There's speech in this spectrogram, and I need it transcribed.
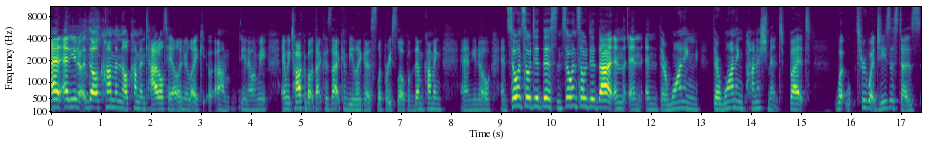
and, and you know they'll come and they'll come and tattletale, and you're like, um, you know, and we and we talk about that because that can be like a slippery slope of them coming and you know, and so and so did this, and so and so did that, and and and they're wanting they're wanting punishment, but what through what Jesus does,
